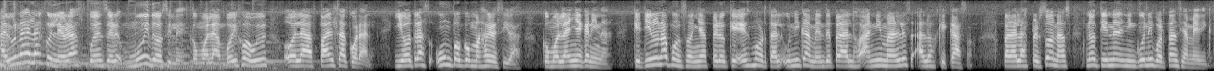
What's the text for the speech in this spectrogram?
Algunas de las culebras pueden ser muy dóciles, como la amboijobu o la falsa coral, y otras un poco más agresivas, como la ñacanina, que tiene una ponzoña pero que es mortal únicamente para los animales a los que caza. Para las personas no tiene ninguna importancia médica.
